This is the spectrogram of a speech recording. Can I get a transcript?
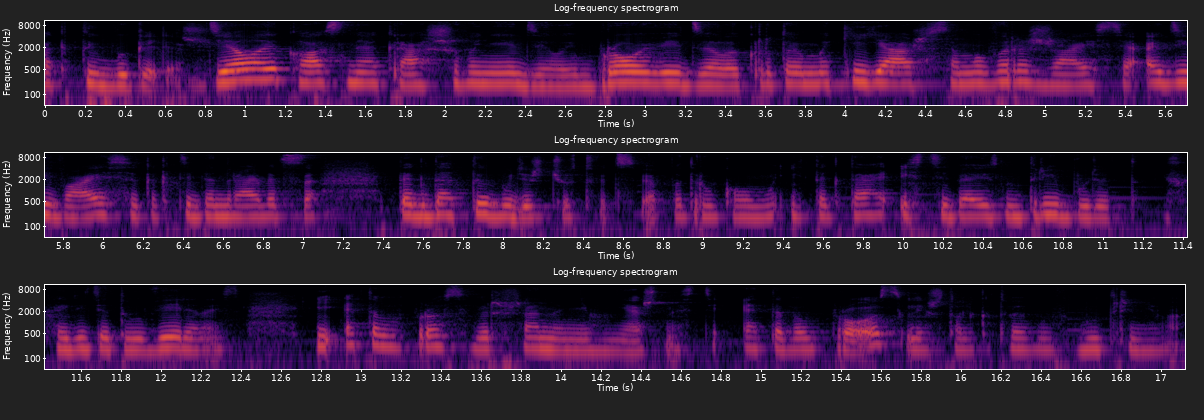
как ты выглядишь. Делай классное окрашивание, делай брови, делай крутой макияж, самовыражайся, одевайся, как тебе нравится. Тогда ты будешь чувствовать себя по-другому, и тогда из тебя изнутри будет исходить эта уверенность. И это вопрос совершенно не внешности, это вопрос лишь только твоего внутреннего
